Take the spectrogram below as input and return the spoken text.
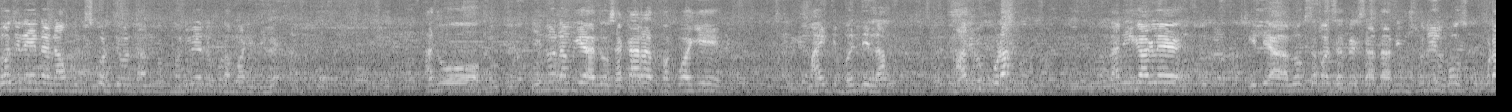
ಯೋಜನೆಯನ್ನು ನಾವು ಮುಗಿಸ್ಕೊಡ್ತೀವಿ ಅಂತ ಅಂದು ಮನವಿಯನ್ನು ಕೂಡ ಮಾಡಿದ್ದೀವಿ. ಅದು ಇನ್ನೂ ನಮಗೆ ಅದು ಸಕಾರಾತ್ಮಕವಾಗಿ ಮಾಹಿತಿ ಬಂದಿಲ್ಲ. ಆದರೂ ಕೂಡ ನಾನು ಈಗಾಗಲೇ ಇಲ್ಲಿಯ ಲೋಕಸಭಾ ಸದಸ್ಯರಾದ ನಿಮ್ಮ ಸುನೀಲ್ ಬೋಸ್ಗೂ ಕೂಡ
